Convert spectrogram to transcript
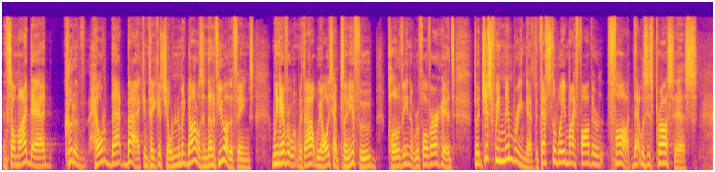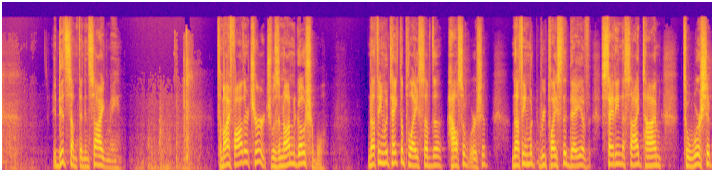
And so my dad could have held that back and take his children to McDonald's and done a few other things. We never went without. We always had plenty of food, clothing, a roof over our heads. But just remembering that, that that's the way my father thought, that was his process, it did something inside me. To my father, church was a non negotiable. Nothing would take the place of the house of worship. Nothing would replace the day of setting aside time to worship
